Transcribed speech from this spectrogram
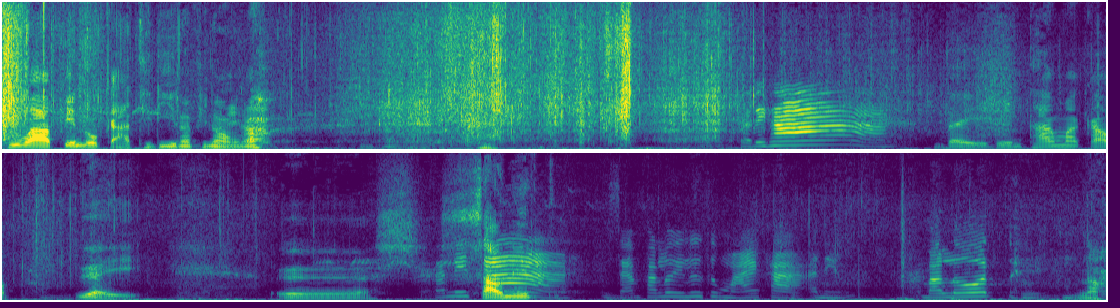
คือว่าเป็นโอกาสที่ดีเนาะพี่น้องเนาะสวัสดีค่ะ ได้เดินทางมากับเอื้อยเอออันนี้สาวนิดจ้แซมพาลุยลือทุกไม้ค่ะ อันนี้บาโรดเนาะ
